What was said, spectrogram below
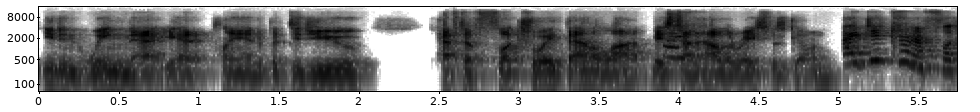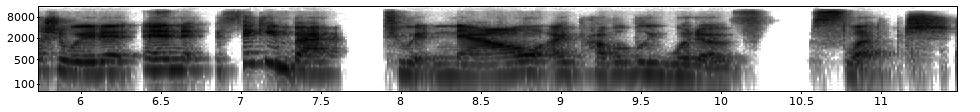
you didn't wing that? You had it planned, but did you have to fluctuate that a lot based on how the race was going? I did kind of fluctuate it. And thinking back to it now, I probably would have slept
